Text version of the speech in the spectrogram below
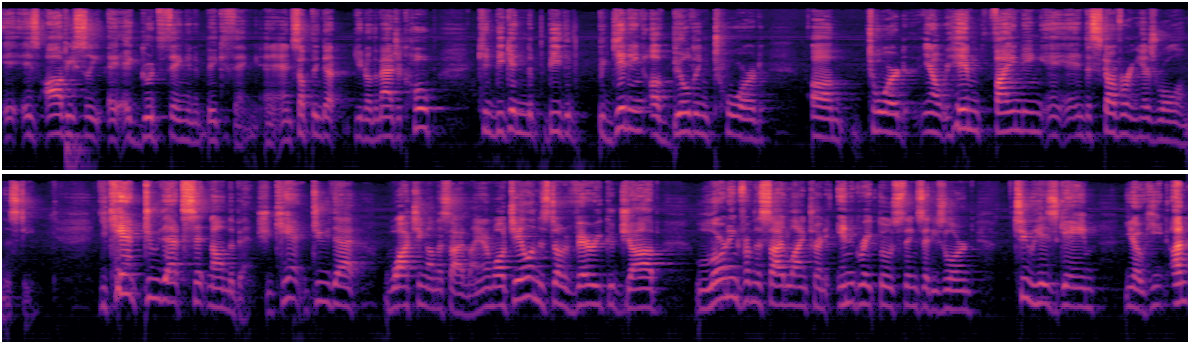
is obviously a good thing and a big thing, and something that you know the Magic hope can begin to be the beginning of building toward, um, toward you know him finding and discovering his role on this team. You can't do that sitting on the bench. You can't do that watching on the sideline. And while Jalen has done a very good job learning from the sideline, trying to integrate those things that he's learned to his game, you know, he un,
